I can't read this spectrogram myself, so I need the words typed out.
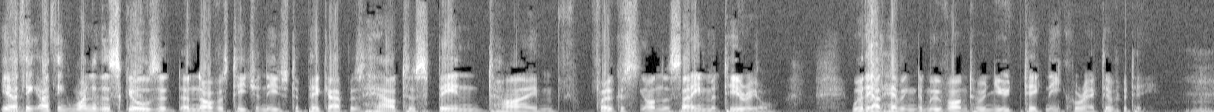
Yeah, I think I think one of the skills that a novice teacher needs to pick up is how to spend time focusing on the same material without having to move on to a new technique or activity. Mm.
